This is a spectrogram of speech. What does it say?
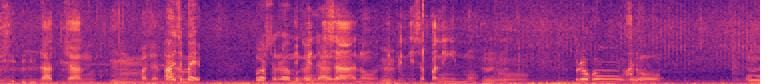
Lahat dyan, maganda. Ay, sabi, pero talaga depende maganda. sa ano, Mm. depende sa paningin mo. Mm. Oo. Pero kung ano, kung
